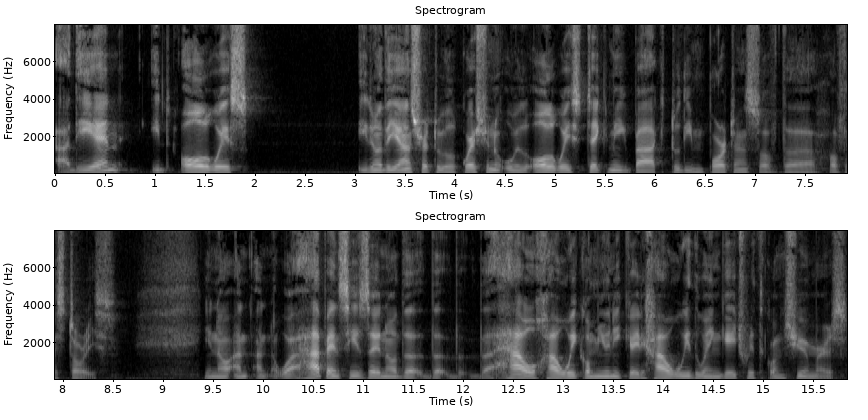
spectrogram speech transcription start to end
at the end it always you know the answer to your question will always take me back to the importance of the of the stories you know and, and what happens is you know the, the, the how how we communicate how we do engage with consumers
